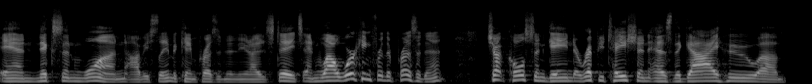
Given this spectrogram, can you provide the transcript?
And Nixon won, obviously, and became president of the United States. And while working for the president, Chuck Colson gained a reputation as the guy who, um,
